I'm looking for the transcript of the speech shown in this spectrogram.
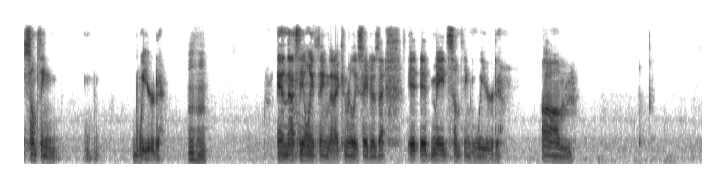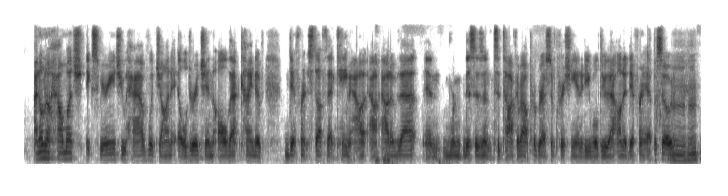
something weird. Mm-hmm. And that's the only thing that I can really say to is that it, it made something weird. Um, I don't know how much experience you have with John Eldredge and all that kind of different stuff that came out out, out of that. And we're, this isn't to talk about progressive Christianity. We'll do that on a different episode. Mm-hmm.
